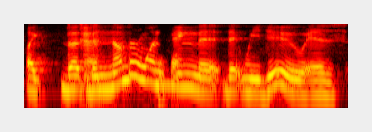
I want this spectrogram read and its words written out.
Like the okay. the number one thing that that we do is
